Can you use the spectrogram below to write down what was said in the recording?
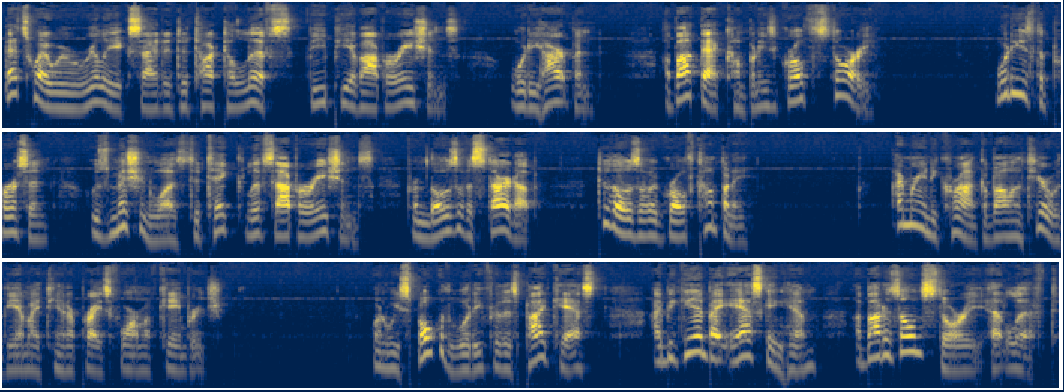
That's why we were really excited to talk to Lyft's VP of Operations, Woody Hartman, about that company's growth story. Woody is the person whose mission was to take Lyft's operations from those of a startup to those of a growth company. I'm Randy Kronk, a volunteer with the MIT Enterprise Forum of Cambridge. When we spoke with Woody for this podcast, I began by asking him about his own story at Lyft.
